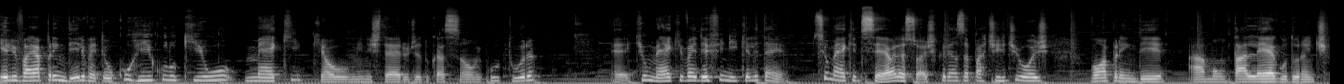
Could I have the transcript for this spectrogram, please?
ele vai aprender, ele vai ter o currículo que o MEC, que é o Ministério de Educação e Cultura, é, que o MEC vai definir que ele tenha. Se o MEC disser, olha só, as crianças a partir de hoje vão aprender a montar Lego durante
